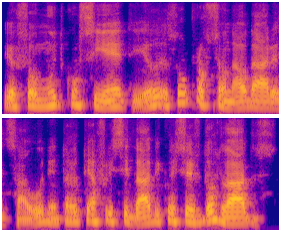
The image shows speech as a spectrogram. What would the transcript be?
Eu sou muito consciente, eu, eu sou um profissional da área de saúde, então eu tenho a felicidade de conhecer os dois lados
